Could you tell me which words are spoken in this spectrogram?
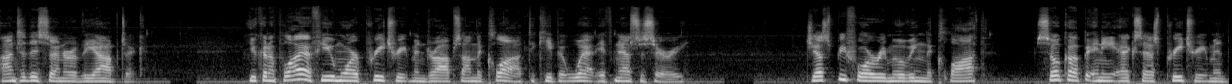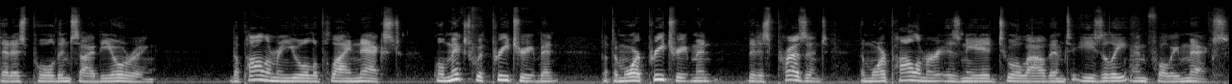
onto the center of the optic. You can apply a few more pretreatment drops on the cloth to keep it wet if necessary. Just before removing the cloth, soak up any excess pretreatment that is pooled inside the O-ring. The polymer you will apply next will mix with pretreatment, but the more pretreatment that is present, the more polymer is needed to allow them to easily and fully mix.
